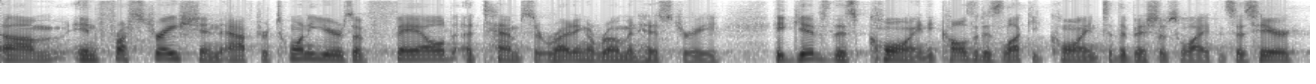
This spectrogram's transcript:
um, in frustration, after 20 years of failed attempts at writing a Roman history, he gives this coin. He calls it his lucky coin to the bishop's wife and says, Here,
